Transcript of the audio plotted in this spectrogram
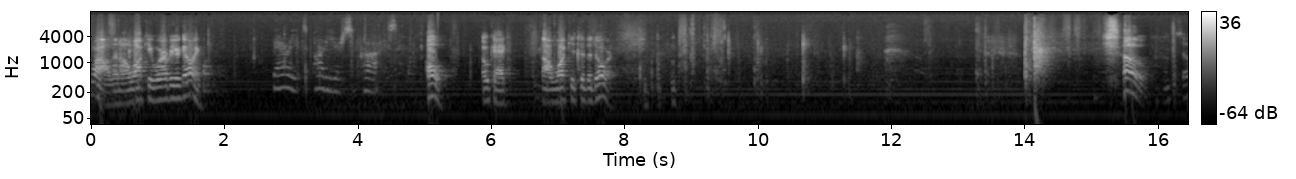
Well, then I'll walk you wherever you're going. Barry, it's part of your surprise. Oh, okay. I'll walk you to the door. So, So,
